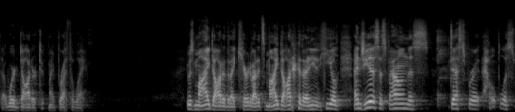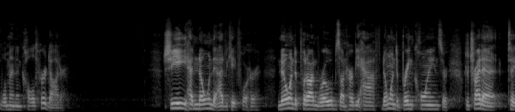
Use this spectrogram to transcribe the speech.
That word daughter took my breath away. It was my daughter that I cared about. It's my daughter that I needed healed. And Jesus has found this desperate, helpless woman and called her daughter. She had no one to advocate for her, no one to put on robes on her behalf, no one to bring coins or to try to, to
